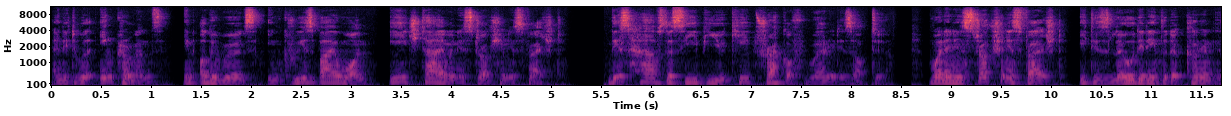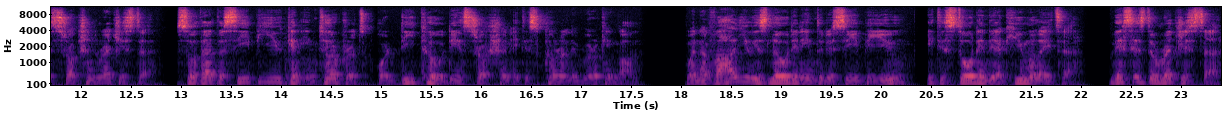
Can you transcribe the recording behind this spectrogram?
and it will increment, in other words, increase by 1 each time an instruction is fetched. This helps the CPU keep track of where it is up to. When an instruction is fetched, it is loaded into the current instruction register, so that the CPU can interpret or decode the instruction it is currently working on. When a value is loaded into the CPU, it is stored in the accumulator. This is the register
